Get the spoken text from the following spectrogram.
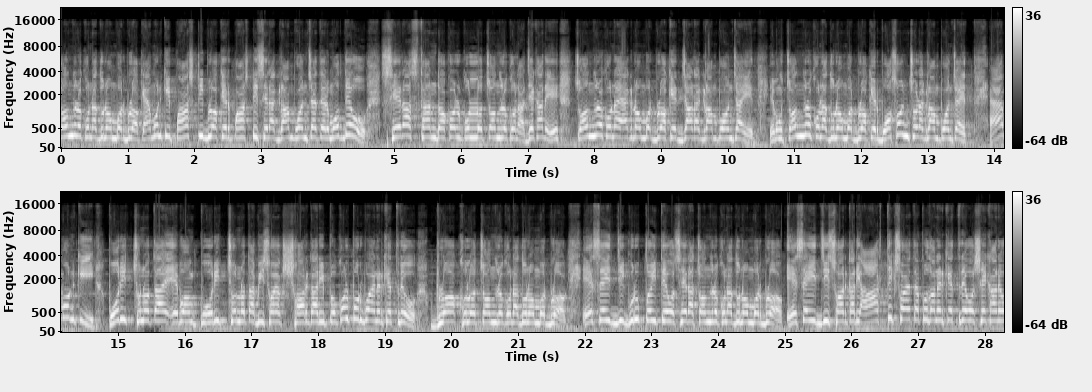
চন্দ্রকোনা দু নম্বর ব্লক, এমনকি পাঁচটি ব্লকের পাঁচটি সেরা গ্রাম পঞ্চায়েতের মধ্যেও সেরা স্থান দখল করল চন্দ্রকোনা, যেখানে চন্দ্রকোনা এক নম্বর ব্লকের যারা গ্রাম পঞ্চায়েত এবং চন্দ্রকোনা দু নম্বর ব্লকের বসনছড়া গ্রাম পঞ্চায়েত। এমনকি পরিচ্ছন্নতা এবং পরিচ্ছন্নতা বিষয়ক সরকারি প্রকল্প রূপায়ণের ক্ষেত্রেও ব্লক হলো চন্দ্রকোনা দু নম্বর ব্লক। এসএইচজি গ্রুপ তৈরিতেও সেরা চন্দ্রকোনা দু নম্বর ব্লক। এসএইচজি সরকারি আর্থিক সহায়তা প্রদানের ক্ষেত্রেও সেখানেও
